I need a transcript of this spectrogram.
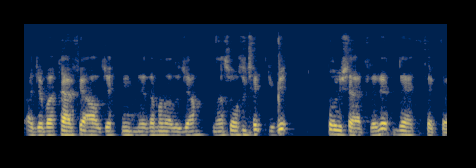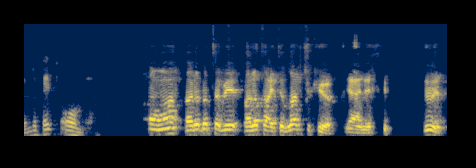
acaba terfi alacak mıyım, ne zaman alacağım, nasıl olacak gibi soru işaretleri denetim sektöründe pek olmuyor. Ama arada tabii ara title'lar çıkıyor yani. Değil mi?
